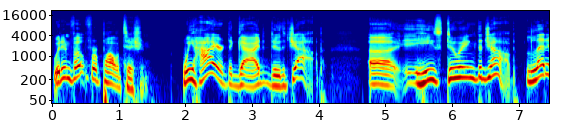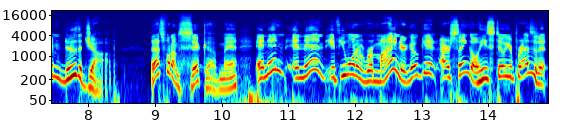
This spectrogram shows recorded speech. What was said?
We didn't vote for a politician. We hired the guy to do the job. Uh, he's doing the job. Let him do the job. That's what I'm sick of, man. And then, and then, if you want a reminder, go get our single. He's still your president,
